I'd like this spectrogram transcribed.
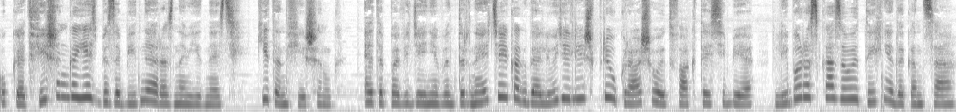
У кэтфишинга есть безобидная разновидность – киттенфишинг – это поведение в интернете, когда люди лишь приукрашивают факты о себе, либо рассказывают их не до конца.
